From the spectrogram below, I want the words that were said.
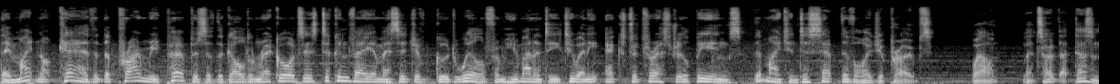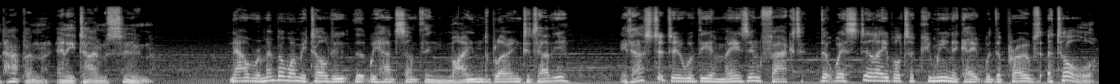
They might not care that the primary purpose of the Golden Records is to convey a message of goodwill from humanity to any extraterrestrial beings that might intercept the Voyager probes. Well, let's hope that doesn't happen anytime soon. Now, remember when we told you that we had something mind blowing to tell you? It has to do with the amazing fact that we're still able to communicate with the probes at all,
